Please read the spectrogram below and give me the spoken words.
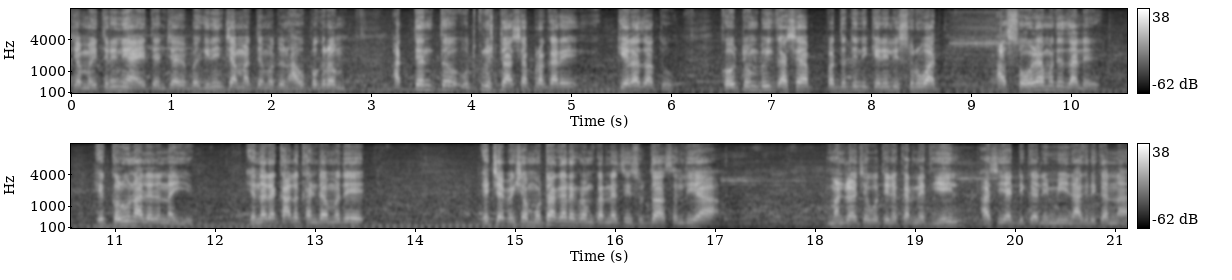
ज्या मैत्रिणी आहेत त्यांच्या भगिनींच्या माध्यमातून हा उपक्रम अत्यंत उत्कृष्ट अशा प्रकारे केला जातो. कौटुंबिक अशा पद्धतीने केलेली सुरुवात आज सोहळ्यामध्ये झाले हे कळून आलेलं नाही आहे येणाऱ्या कालखंडामध्ये याच्यापेक्षा मोठा कार्यक्रम करण्याची सुद्धा संधी ह्या मंडळाच्या वतीनं करण्यात येईल असे या ठिकाणी मी नागरिकांना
